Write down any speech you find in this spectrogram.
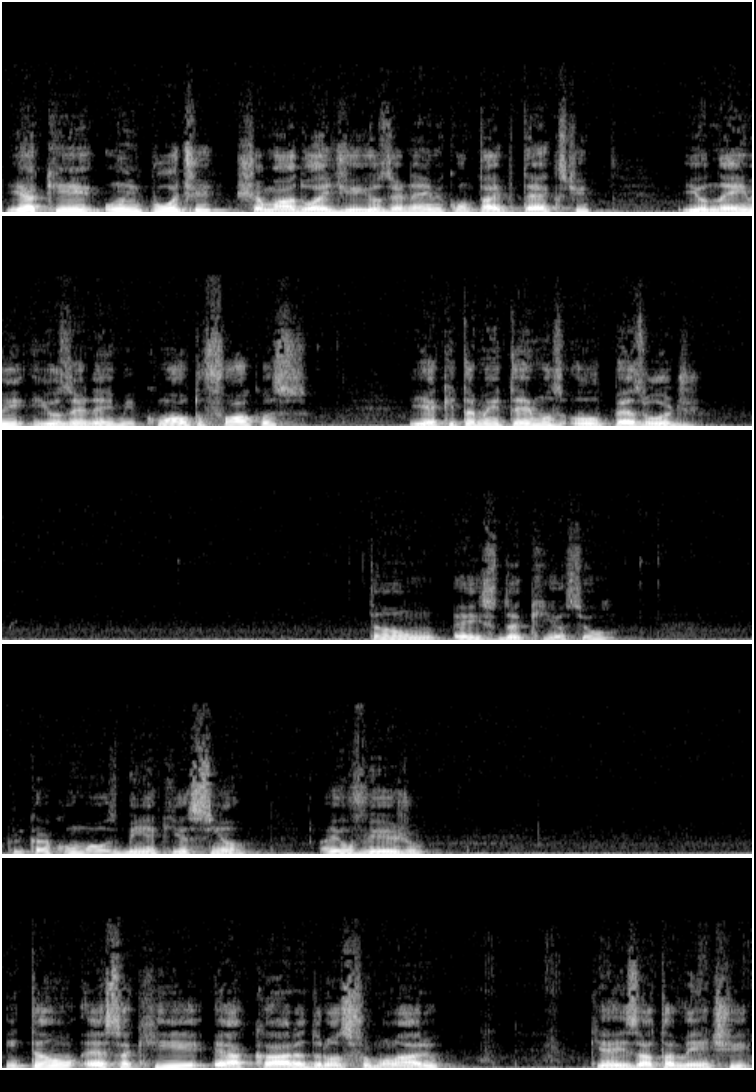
E aqui um input chamado id username com type text e o name username com autofocus. E aqui também temos o password. Então é isso daqui, ó. Se eu clicar com o mouse bem aqui assim, ó, aí eu vejo. Então essa aqui é a cara do nosso formulário, que é exatamente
